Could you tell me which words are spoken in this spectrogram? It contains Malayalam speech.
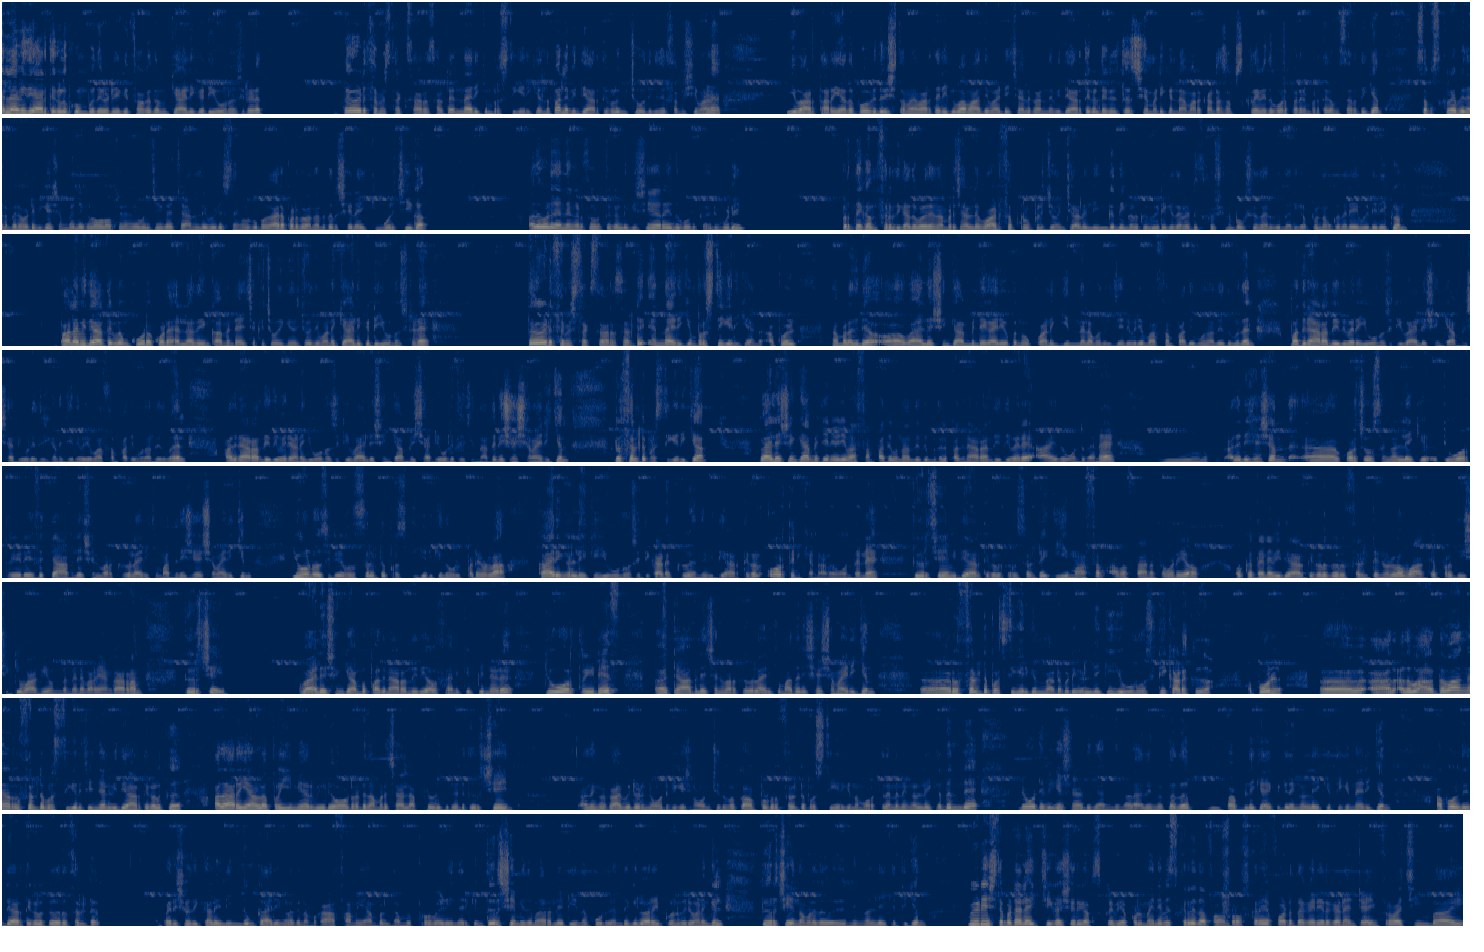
എല്ലാ വിദ്യാർത്ഥികൾക്കും പുതിയവിടേക്ക് സ്വാഗതം. കാലിക്കറ്റ് യൂണിവേഴ്സിറ്റിയുടെ തേർഡ് സെമസ്റ്റർ എക്സാം റിസൾട്ട് എന്നായിരിക്കും പ്രസിദ്ധീകരിക്കുക എന്ന് പല വിദ്യാർത്ഥികളും ചോദിക്കുന്ന ഒരു സംശയമാണ്. ഈ വാർത്ത അറിയാതെ പോകരുത്. വിശദമായ വാർത്തയിലേക്ക് പോകാം ആദ്യമായിട്ട് ചാനൽ കാണുന്ന വിദ്യാർത്ഥികളുടെ തീർച്ചയായും അടിക്കേണ്ട മറക്കേണ്ട. സബ്സ്ക്രൈബ് ചെയ്ത് കൂടെ പറയാൻ പ്രത്യേകം ശ്രദ്ധിക്കാം. സബ്സ്ക്രൈബ് ചെയ്തപ്പോൾ നോട്ടിഫിക്കേഷൻ ബെല്ലുകൾ ഓൾ ഓപ്ഷൻ എനേബിൾ ചെയ്യുക. ചാനലിലെ വീഡിയോസ് നിങ്ങൾക്ക് ഉപകാരപ്പെടുന്നതാണ് തീർച്ചയായും ലൈക്കും കൂടി ചെയ്യുക. അതുപോലെ തന്നെ നിങ്ങളുടെ സുഹൃത്തുക്കളിലേക്ക് ഷെയർ ചെയ്ത് കൊടുക്കാനും കൂടി പ്രത്യേകം ശ്രദ്ധിക്കുക. അതുപോലെ തന്നെ നമ്മുടെ ചാനലിലെ വാട്സപ്പ് ഗ്രൂപ്പിൽ ജോയിൻ ചെയ്യാനുള്ള ലിങ്ക് നിങ്ങൾക്ക് വീഡിയോയ്ക്ക് തന്നെ ഡിസ്ക്രിപ്ഷൻ ബോക്സിൽ നൽകുന്നതായിരിക്കും. അപ്പോൾ നമുക്ക് നേരെ വീഡിയോയിലേക്ക്. പല വിദ്യാർത്ഥികളും കൂടെ കൂടെ അല്ലാതെയും കമന്റ് അയച്ചൊക്കെ ചോദിക്കുന്ന ചോദ്യമാണ് കാലിക്കറ്റ് യൂണിവേഴ്സിറ്റിയുടെ തേർഡ് സെമിസ്റ്റർ എക്സാം റിസൾട്ട് എന്നായിരിക്കും പ്രസിദ്ധീകരിക്കാൻ. അപ്പോൾ നമ്മളതിന്റെ വാല്യുവേഷൻ ക്യാമ്പിന്റെ കാര്യമൊക്കെ നോക്കുകയാണെങ്കിൽ ഇന്നലെ മുതൽ ജനുവരി മാസം പതിമൂന്നാം തീയതി മുതൽ പതിനാറാം തീയതി വരെ യൂണിവേഴ്സിറ്റി വാല്യുവേഷൻ ക്യാമ്പ് ഷെഡ്യൂൾ ചെയ്തിരിക്കുന്നത് ജനുവരി മാസം പതിമൂന്നാം തീയതി മുതൽ പതിനാറാം തീയതി വരെയാണ് യൂണിവേഴ്സിറ്റി വാല്യുവേഷൻ ക്യാമ്പ് ഷെഡ്യൂൾ ചെയ്തിരിക്കുന്നത് അതിനുശേഷമായിരിക്കും റിസൾട്ട് പ്രസിദ്ധീകരിക്കുക. വാല്യുവേഷൻ ക്യാമ്പ് ജനുവരി മാസം പതിമൂന്നാം തീയതി മുതൽ പതിനാറാം തീയതി വരെ ആയതുകൊണ്ട് തന്നെ അതിനുശേഷം കുറച്ച് ദിവസങ്ങളിലേക്ക് two or three days tabulation വർക്കുകളായിരിക്കും. അതിനുശേഷമായിരിക്കും യൂണിവേഴ്സിറ്റി റിസൾട്ട് പ്രസിദ്ധീകരിക്കുന്ന ഉൾപ്പെടെയുള്ള കാര്യങ്ങളിലേക്ക് യൂണിവേഴ്സിറ്റി കടക്കുക എന്ന് വിദ്യാർത്ഥികൾ ഓർത്തിരിക്കേണ്ടതാണ്. അതുകൊണ്ട് തന്നെ തീർച്ചയായും വിദ്യാർത്ഥികൾക്ക് റിസൾട്ട് ഈ മാസം അവസാനത്തോടെയോ ഒക്കെ തന്നെ വിദ്യാർത്ഥികൾക്ക് റിസൾട്ടിനുള്ള വാഗ്യ പ്രതീക്ഷയ്ക്ക് വാകയുണ്ടെന്ന് തന്നെ പറയാം. കാരണം തീർച്ചയായും വാല്യുവേഷൻ ക്യാമ്പ് പതിനാറാം തീയതി അവസാനിക്കും. പിന്നീട് two or three days tabulation വർക്കുകളായിരിക്കും. അതിനുശേഷമായിരിക്കും റിസൾട്ട് പ്രസിദ്ധീകരിക്കുന്ന നടപടികളിലേക്ക് യൂണിവേഴ്സിറ്റി കടക്കുക. അപ്പോൾ അഥവാ അഥവാ അങ്ങനെ റിസൾട്ട് പ്രസിദ്ധീകരിച്ച് കഴിഞ്ഞാൽ വിദ്യാർത്ഥികൾക്ക് അതറിയാനുള്ള പ്രീമിയർ വീഡിയോ ഓൾറെഡി നമ്മുടെ ചാനൽ അപ്ലോഡ് ചെയ്തിട്ടുണ്ട്. തീർച്ചയായും അത് നിങ്ങൾക്ക് ആ വീഡിയോയുടെ നോട്ടിഫിക്കേഷൻ ഓൺ ചെയ്ത് വെക്കാം. അപ്പോൾ റിസൾട്ട് പ്രസിദ്ധീകരിക്കുന്ന മുറയ്ക്ക് തന്നെ നിങ്ങളിലേക്ക് അതിന്റെ നോട്ടിഫിക്കേഷനായിട്ട് ഞാൻ നിങ്ങൾ നിങ്ങൾക്കത് പബ്ലിക് നിങ്ങളിലേക്ക് എത്തിക്കുന്നതായിരിക്കും. അപ്പോൾ വിദ്യാർത്ഥികൾക്ക് റിസൾട്ട് പരിശോധിക്കാനുള്ള ലിങ്കും കാര്യങ്ങളൊക്കെ നമുക്ക് ആ സമയമാകുമ്പോൾ നമ്മൾ പ്രൊവൈഡ് ചെയ്യുന്നതായിരിക്കും. തീർച്ചയായും ഇതുമായി റിലേറ്റ് ചെയ്യുന്ന കൂടുതൽ എന്തെങ്കിലും അറിയിപ്പുകൾ വരുവാണെങ്കിൽ തീർച്ചയായും നമ്മളത് നിങ്ങളിലേക്ക് എത്തിക്കും. വീഡിയോ ഇഷ്ടപ്പെട്ടാൽ ലൈക്ക് ചെയ്യുക ഷെയർ സബ്സ്ക്രൈബ് ചെയ്യുക. അപ്പോൾ my name is Krita founder of scry for the career guide and time for watching bye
